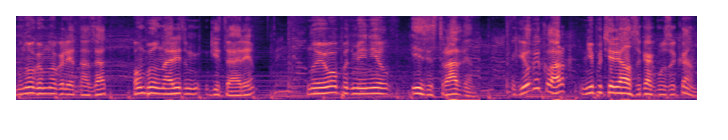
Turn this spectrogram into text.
много-много лет назад. Он был на ритм-гитаре, но его подменил Изи Страдлин. Гилби Кларк не потерялся как музыкант.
